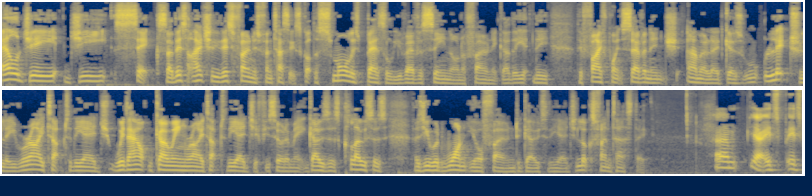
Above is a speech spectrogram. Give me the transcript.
LG G6. So this actually this phone is fantastic. It's got the smallest bezel you've ever seen on a phone. It the the the 5.7 inch AMOLED goes literally right up to the edge without going right up to the edge. If you see what I mean, it goes as close as as you would want your phone to go to the edge. It looks fantastic. Um, yeah, it's it's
